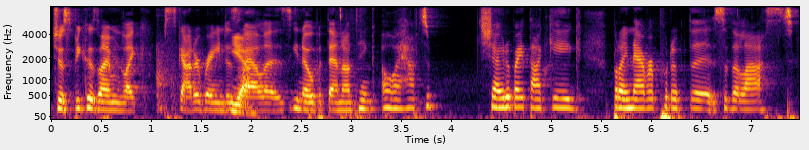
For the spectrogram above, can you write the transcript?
Just because I'm like scatterbrained as Yeah. well as you know, but then I'll think, oh, I have to shout about that gig, but I never put up the so the last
